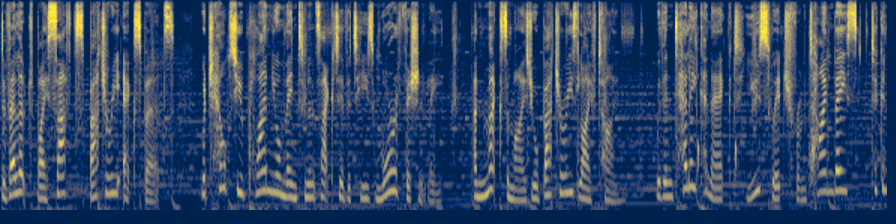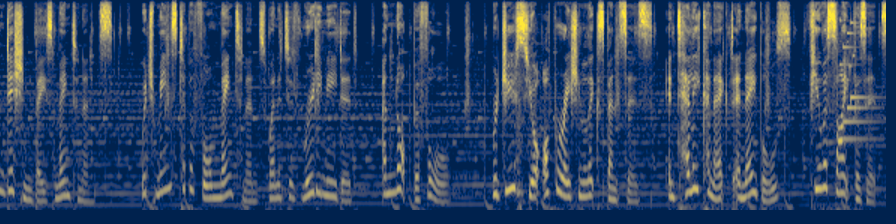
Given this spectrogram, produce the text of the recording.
developed by Saft's battery experts, which helps you plan your maintenance activities more efficiently and maximise your battery's lifetime. With IntelliConnect, you switch from time-based to condition-based maintenance, which means to perform maintenance when it is really needed and not before. Reduce your operational expenses. IntelliConnect enables fewer site visits,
